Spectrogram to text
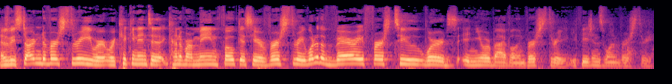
As we start into verse 3, we're, we're kicking into kind of our main focus here. Verse 3, what are the very first two words in your Bible in verse 3? Ephesians 1, verse 3.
